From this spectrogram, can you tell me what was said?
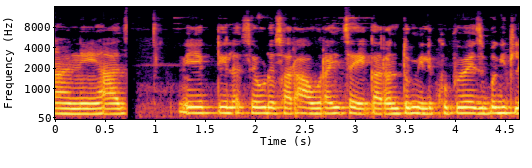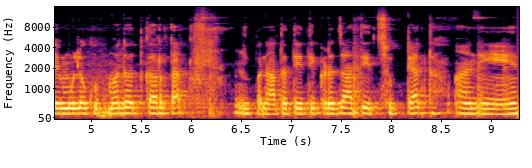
आणि आज एकटीलाच एवढं सारं आवरायचं आहे कारण तुम्ही खूप वेळेस बघितले मुलं खूप मदत करतात. पण आता ते तिकडं जातात सुट्ट्यात. आणि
